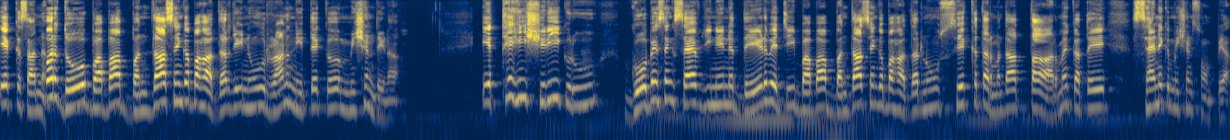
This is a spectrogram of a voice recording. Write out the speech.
ਇੱਕ ਸਨ। ਪਰ ਦੋ, ਬਾਬਾ ਬੰਦਾ ਸਿੰਘ ਬਹਾਦਰ ਜੀ ਨੂੰ ਰਣਨੀਤਿਕ ਮਿਸ਼ਨ ਦੇਣਾ। ਇੱਥੇ ਹੀ ਸ੍ਰੀ ਗੁਰੂ ਗੋਬਿੰਦ ਸਿੰਘ ਸਾਹਿਬ ਜੀ ਨੇ ਨੰਦੇੜ ਵਿੱਚ ਹੀ ਬਾਬਾ ਬੰਦਾ ਸਿੰਘ ਬਹਾਦਰ ਨੂੰ ਸਿੱਖ ਧਰਮ ਦਾ ਧਾਰਮਿਕ ਅਤੇ ਸੈਨਿਕ ਮਿਸ਼ਨ ਸੌਂਪਿਆ।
